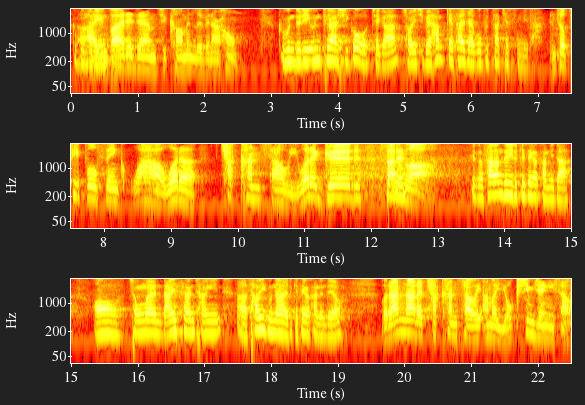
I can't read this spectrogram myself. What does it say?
그분들이 I 은퇴- invited them to come and live in our home. 그분들이 은퇴하시고 제가 저희 집에 함께 살자고 부탁했습니다. And so people think, wow, what a 착한 사위, what a good son-in-law. 그래서 사람들이 이렇게 생각합니다. 어, 정말 나이스한 장인, 아, 사위구나 이렇게 생각하는데요. But I'm not a 착한 사위, I'm a 욕심쟁이 사위.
